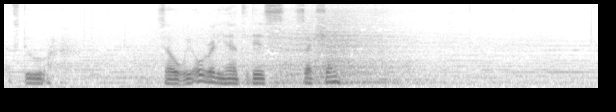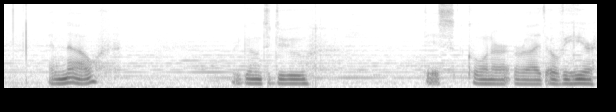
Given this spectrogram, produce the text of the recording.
Let's do. So we already had this section. And now we're going to do this corner right over here.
